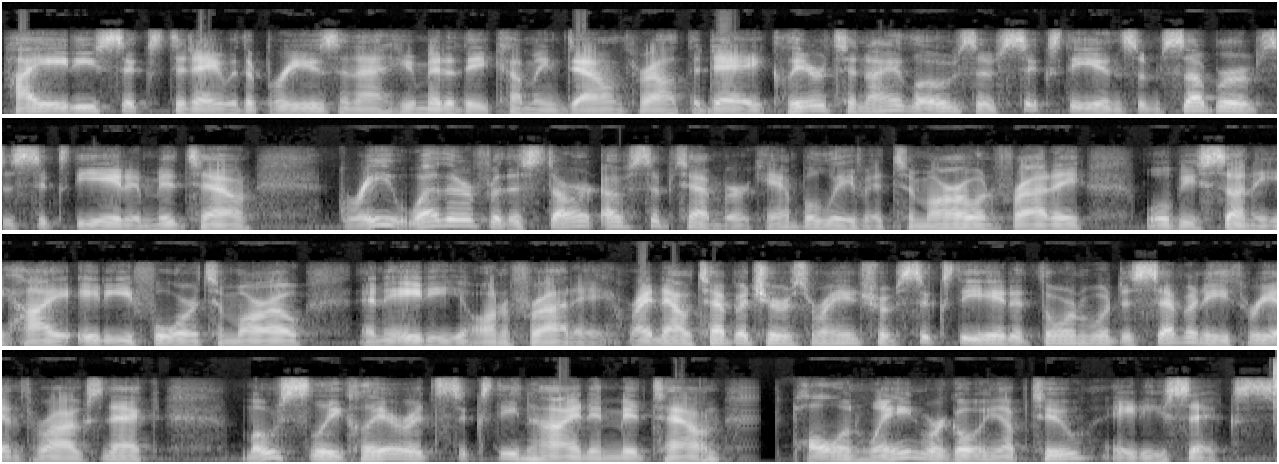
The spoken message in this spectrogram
high 86 today with a breeze and that humidity coming down throughout the day. Clear tonight, lows of 60 in some suburbs to 68 in Midtown. Great weather for the start of September. Can't believe it. Tomorrow and Friday will be sunny. High 84 tomorrow and 80 on Friday. Right now, temperatures range from 68 at Thornwood to 73 in Throgs Neck. Mostly clear at 69 in Midtown. Paul and Wayne were going up to 86.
